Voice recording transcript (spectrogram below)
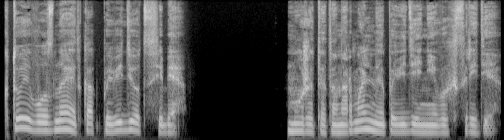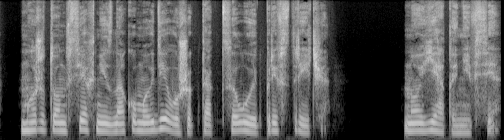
Кто его знает, как поведет себя? Может, это нормальное поведение в их среде. Может, он всех незнакомых девушек так целует при встрече. Но я-то не все.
